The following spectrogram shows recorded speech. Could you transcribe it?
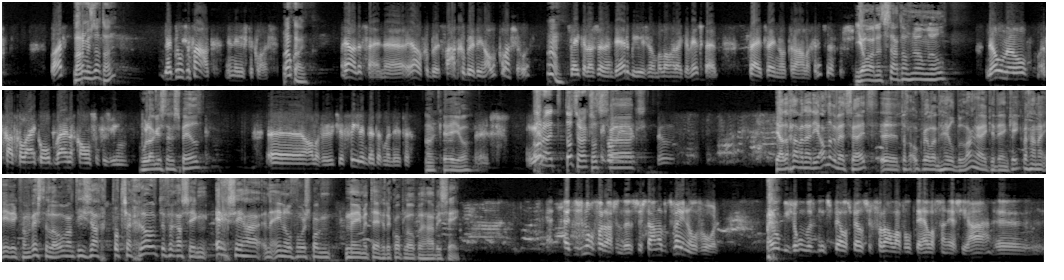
Wat? Waarom is dat dan? Dat doen ze vaak in de eerste klas. Oké. Ja, dat zijn, eh, ja, gebeurt vaak. gebeurt in alle klassen hoor. Oh. Zeker als er een derby is, een belangrijke wedstrijd. Je twee neutrale grensrechters. Johan, het staat nog 0-0. 0-0, het gaat gelijk op, weinig kansen voorzien. Hoe lang is er gespeeld? Eh, een half uurtje, 34 minuten. Oké, joh. Alright, tot straks. Tot straks. Ja, dan gaan we naar die andere wedstrijd. Eh, toch ook wel een heel belangrijke, denk ik. We gaan naar Erik van Westerlo, want die zag tot zijn grote verrassing... RCH een 1-0 voorsprong nemen tegen de koploper HBC. Het is nog verrassender. Ze staan op 2-0 voor. Heel bijzonder. Het spel speelt zich vooral af op de helft van RCH. Eh,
